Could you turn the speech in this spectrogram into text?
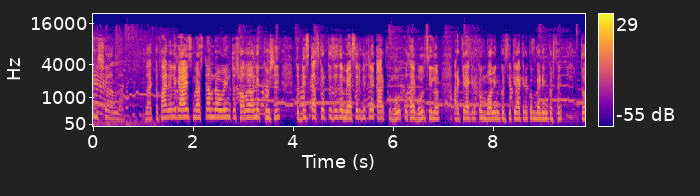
ইনশাআল্লাহ। যাক তো ফাইনালি গাইস ম্যাচটা আমরা উইন তো সবাই অনেক খুশি। তো ডিসকাস করতেছে যে ম্যাচের ভিতরে কার কোথায় ভুল ছিল, আর কিরা কীরকম বোলিং করছে, কিরা কীরকম ব্যাটিং করছে। তো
